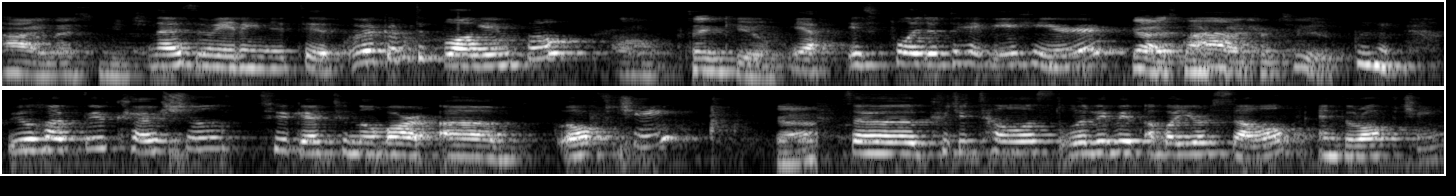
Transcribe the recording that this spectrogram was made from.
Hi, nice to meet you. Nice meeting you too. Welcome to Bloginfo. Oh, thank you. Yeah, it's a pleasure to have you here. Yeah, it's my Ah. pleasure too. We'll have a few questions to get to know about um, blockchain. Yeah. So could you tell us a little bit about yourself and the blockchain?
